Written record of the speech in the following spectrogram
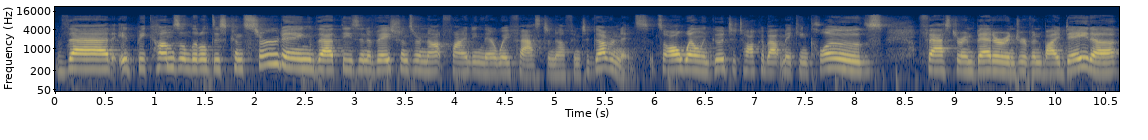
that it becomes a little disconcerting that these innovations are not finding their way fast enough into governance. It's all well and good to talk about making clothes faster and better and driven by data,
